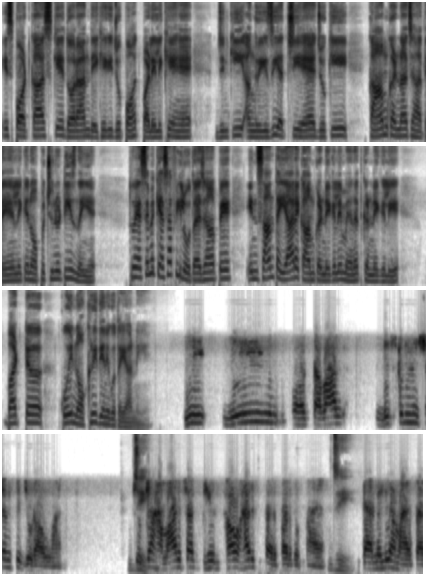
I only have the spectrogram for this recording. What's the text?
इस पॉडकास्ट के दौरान देखे कि जो बहुत पढ़े लिखे हैं जिनकी अंग्रेज़ी अच्छी है जो कि काम करना चाहते हैं लेकिन अपॉर्चुनिटीज़ नहीं है तो ऐसे में कैसा फील होता है जहाँ पे इंसान तैयार है काम करने के लिए मेहनत करने के लिए बट कोई नौकरी देने को तैयार नहीं है ये ये सवाल डिस्क्रिमिनेशन से जुड़ा हुआ है। जी। क्योंकि हमारे साथ भेदभाव हर स्तर पर होता है। जी। फैमिली हमारे साथ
